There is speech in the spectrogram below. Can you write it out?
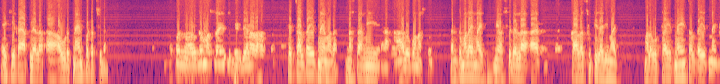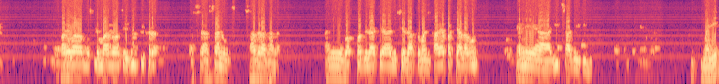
हे काय आपल्याला आवडत नाही पटत सुद्धा. आपण अर्ध भेट देणार आहात? हे चालता येत नाही मला. नसता मी आलो पण असतो. आणि तुम्हालाही माहिती मी हॉस्पिटलला कालच सुट्टी झाली माझी. मला उठता येत नाही चालता येत नाही. परवा मुस्लिम बांधवांचा ईद फित्र सण साजरा झाला. आणि वक्फ बिलाच्या निषेधार्थ म्हणजे काळ्या पट्ट्या लावून त्यांनी ईद साजरी केली. म्हणजे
